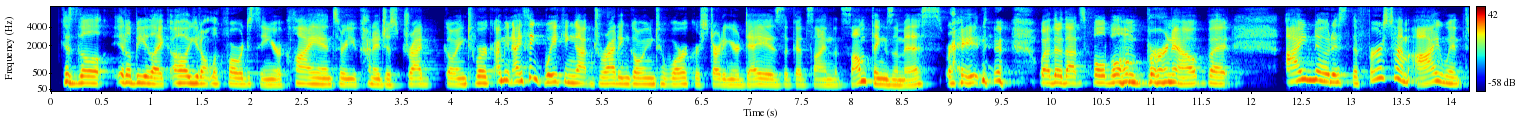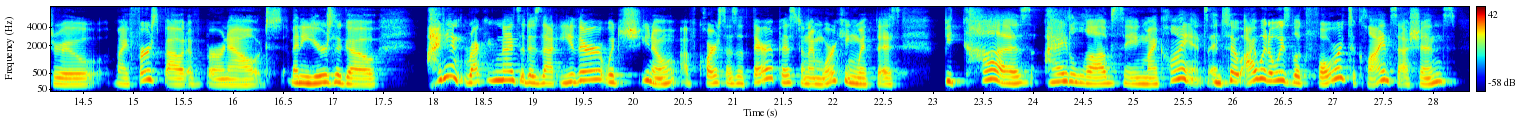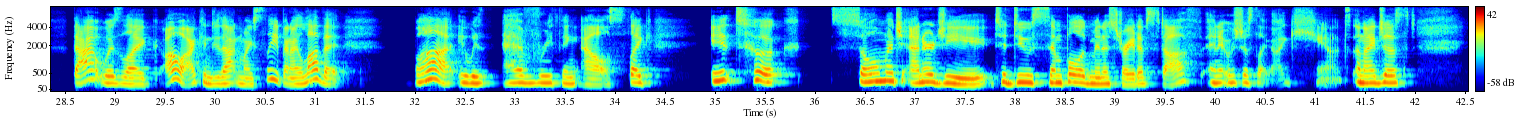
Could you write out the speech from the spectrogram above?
because they'll it'll be like, oh, you don't look forward to seeing your clients, or you kind of just dread going to work. I mean, I think waking up dreading going to work or starting your day is a good sign that something's amiss, right? Whether that's full blown burnout, but I noticed the first time I went through my first bout of burnout many years ago, I didn't recognize it as that either, which, you know, of course, as a therapist and I'm working with this because I love seeing my clients. And so I would always look forward to client sessions. That was like, oh, I can do that in my sleep and I love it. But it was everything else. Like it took so much energy to do simple administrative stuff. And it was just like, I can't. And I just,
